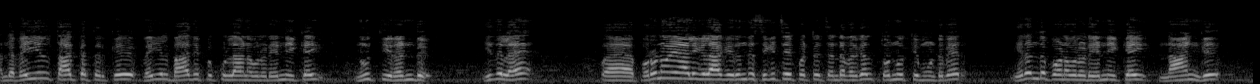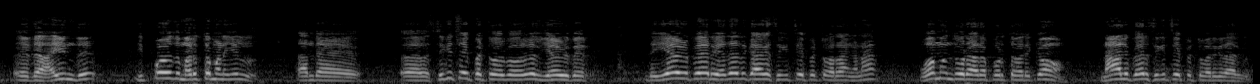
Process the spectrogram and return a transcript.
அந்த வெயில் தாக்கத்திற்கு வெயில் பாதிப்புக்குள்ளானவர்களுடைய எண்ணிக்கை நூத்தி ரெண்டு. இதுல புறநோயாளிகளாக இருந்து சிகிச்சை பெற்று சென்றவர்கள் தொன்னூத்தி மூன்று பேர். இறந்து போனவர்களுடைய எண்ணிக்கை நான்கு இது ஐந்து. இப்பொழுது மருத்துவமனையில் அந்த சிகிச்சை பெற்று வருபவர்கள் ஏழு பேர். இந்த ஏழு பேர் எதற்காக சிகிச்சை பெற்று வர்றாங்கன்னா ஓமந்தூராரை பொறுத்த வரைக்கும் நாலு பேர் சிகிச்சை பெற்று வருகிறார்கள்.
